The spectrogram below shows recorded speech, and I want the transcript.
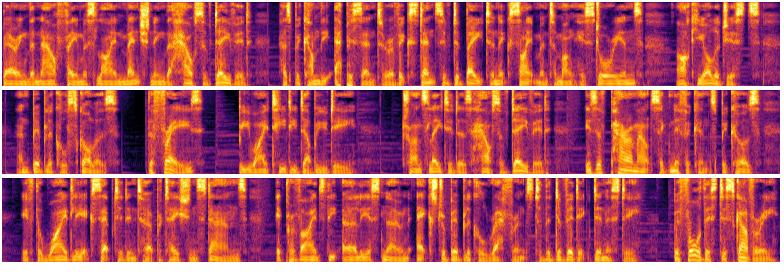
bearing the now famous line mentioning the House of David, has become the epicenter of extensive debate and excitement among historians, archaeologists, and biblical scholars. The phrase, BYTDWD, translated as House of David, is of paramount significance because, if the widely accepted interpretation stands, it provides the earliest known extra-biblical reference to the Davidic dynasty. Before this discovery,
